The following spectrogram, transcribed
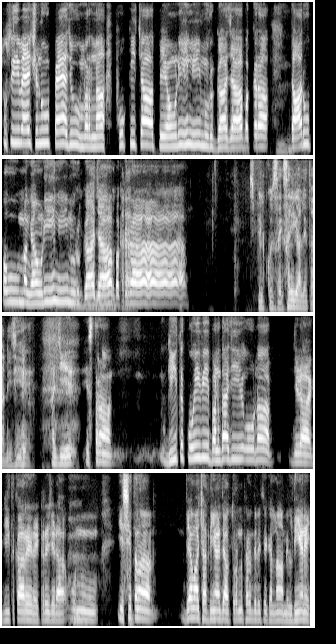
ਤੁਸੀਂ ਵੈਸ਼ਨੂ ਪੈਜੂ ਮਰਨਾ ਫੋਕੀ ਚਾਹ ਪਿਆਉਣੀ ਨੀ ਮੁਰਗਾ ਜਾ ਬੱਕਰਾ दारू ਪਊ ਮੰਗਾਉਣੀ ਨੀ ਮੁਰਗਾ ਜਾ ਬੱਕਰਾ। ਬਿਲਕੁਲ ਸਹੀ ਸਹੀ ਗੱਲ ਹੈ ਤੁਹਾਡੀ ਜੀ ਇਹ। ਹਾਂਜੀ ਇਸ ਤਰ੍ਹਾਂ ਗੀਤ ਕੋਈ ਵੀ ਬਣਦਾ ਜੀ ਉਹ ਨਾ ਜਿਹੜਾ ਗੀਤਕਾਰ ਹੈ ਰਾਈਟਰ ਹੈ ਜਿਹੜਾ ਉਹਨੂੰ ਇਸੇ ਤਰ੍ਹਾਂ ਵਿਆਹਾਂ ਸ਼ਾਦੀਆਂ ਜਾਂ ਤੁਰਨ ਫਿਰਨ ਦੇ ਵਿੱਚ ਗੱਲਾਂ ਮਿਲਦੀਆਂ ਨੇ।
